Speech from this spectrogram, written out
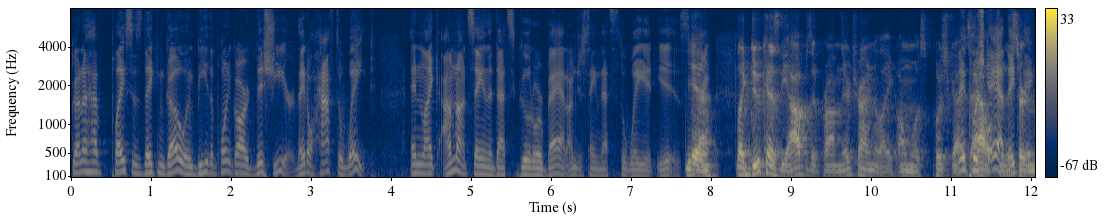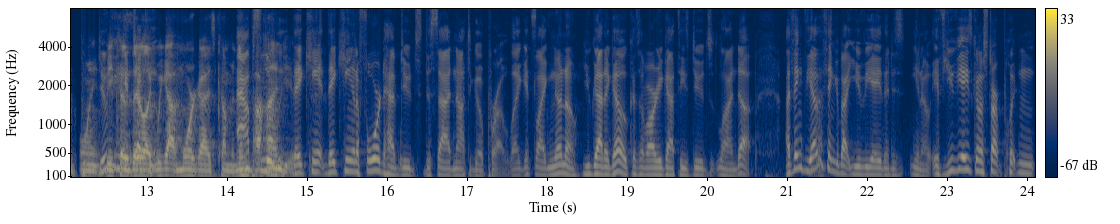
going to have places they can go and be the point guard this year. They don't have to wait. And like, I'm not saying that that's good or bad. I'm just saying that's the way it is. yeah, right? like Duke has the opposite problem. They're trying to like almost push guys push- out yeah, at they- a certain they- point Duke because they're like, we got more guys coming in behind you. They can't they can't afford to have dudes decide not to go pro. Like it's like, no, no, you got to go because I've already got these dudes lined up. I think the other thing about UVA that is, you know, if UVA is going to start putting,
